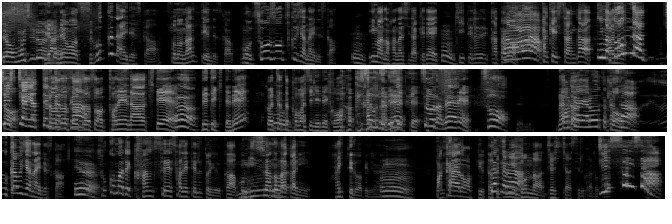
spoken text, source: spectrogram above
いや面白いね。いやでもすごくないですか？そのなんて言うんですか？もう想像つくじゃないですか、うん。今の話だけでうん。聞いてる方もたけしさんが今どんなジェスチャーやってるかとそうそうそうかそうトレーナー来て、うん。出てきてね。こうちょっと小走りでこう、そうだね。出てきて。そうだね。ね。そう。なんバカ野郎とかさ。浮かぶじゃないですか、うん。そこまで完成されてるというかもうみんなの中に入ってるわけじゃない、うん。バカ野郎って言った時にどんなジェスチャーしてるかとか。実際さ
